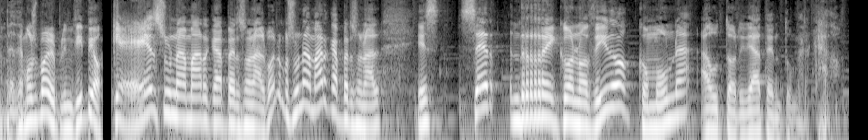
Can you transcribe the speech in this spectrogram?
Empecemos por el principio. ¿Qué es una marca personal? Bueno, pues una marca personal es ser reconocido como una autoridad en tu mercado.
